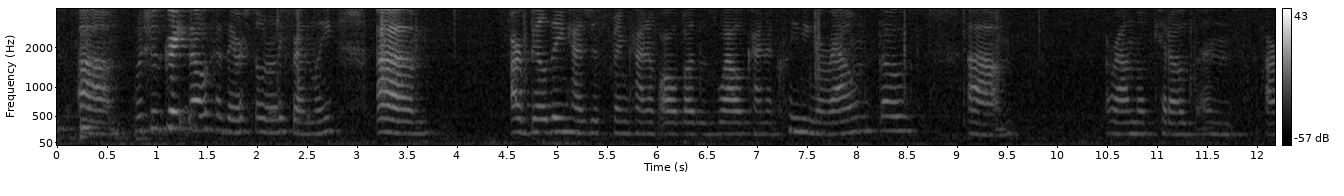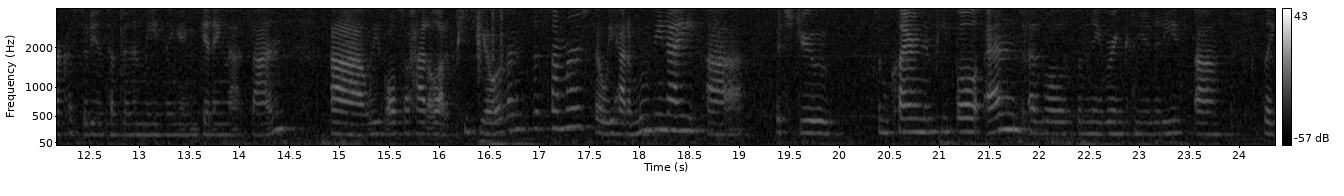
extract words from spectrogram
um, which was great though because they were still really friendly. Um, our building has just been kind of all buzz as well, kind of cleaning around those, um, around those kiddos, and our custodians have been amazing in getting that done. Uh, we've also had a lot of PTO events this summer, so we had a movie night, uh, which drew some Clarendon people and as well as some neighboring communities. Um, so they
